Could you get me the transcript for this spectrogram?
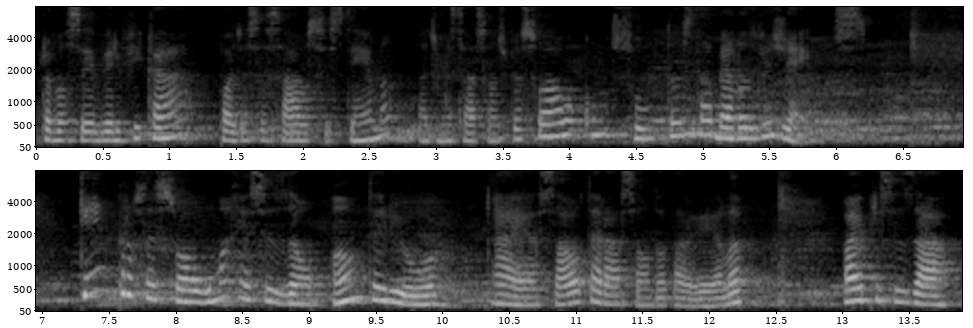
Para você verificar, pode acessar o sistema Administração de Pessoal, Consultas, Tabelas Vigentes. Quem processou alguma rescisão anterior a essa alteração da tabela, vai precisar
